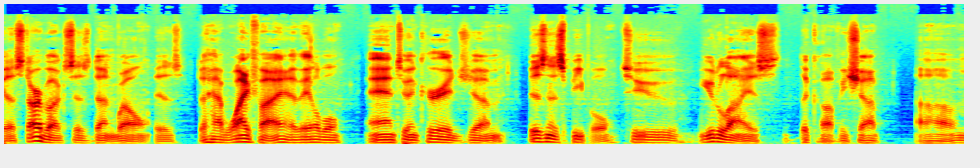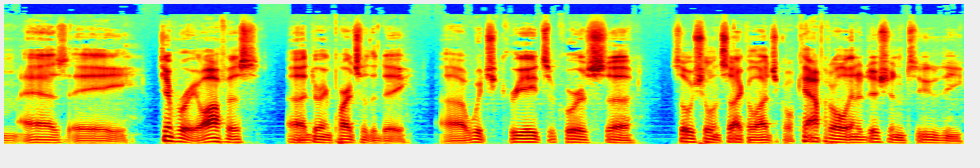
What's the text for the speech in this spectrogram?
uh, Starbucks has done well is to have Wi Fi available and to encourage um, business people to utilize the coffee shop um, as a temporary office uh, during parts of the day, uh, which creates, of course, uh, social and psychological capital in addition to the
